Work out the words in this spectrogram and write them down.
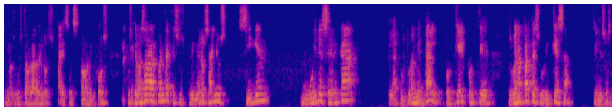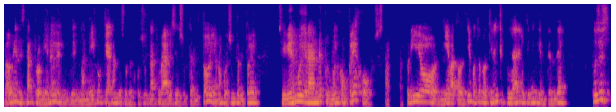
nos gusta hablar de los países nórdicos, pues te vas a dar cuenta que sus primeros años siguen muy de cerca la cultura ambiental. ¿Por qué? Porque pues, buena parte de su riqueza y de su estado de bienestar proviene del, manejo que hagan de sus recursos naturales y de su territorio, ¿no? Porque es un territorio, si bien muy grande, pues muy complejo, pues está frío, nieva todo el tiempo, entonces lo tienen que cuidar y lo tienen que entender. Entonces,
